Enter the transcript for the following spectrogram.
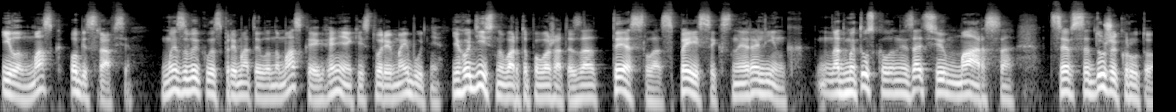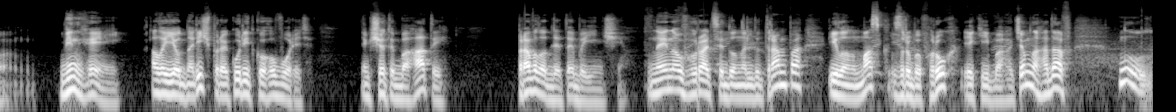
Ілон Маск обісрався. Ми звикли сприймати Ілона Маска як генія, який створює майбутнє. Його дійсно варто поважати за Тесла, SpaceX, Neuralink, надмету з колонізацією Марса. Це все дуже круто. Він геній. Але є одна річ, про яку рідко говорять: якщо ти багатий, правила для тебе інші. На інавгурації Дональда Трампа Ілон Маск зробив рух, який багатьом нагадав, ну,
